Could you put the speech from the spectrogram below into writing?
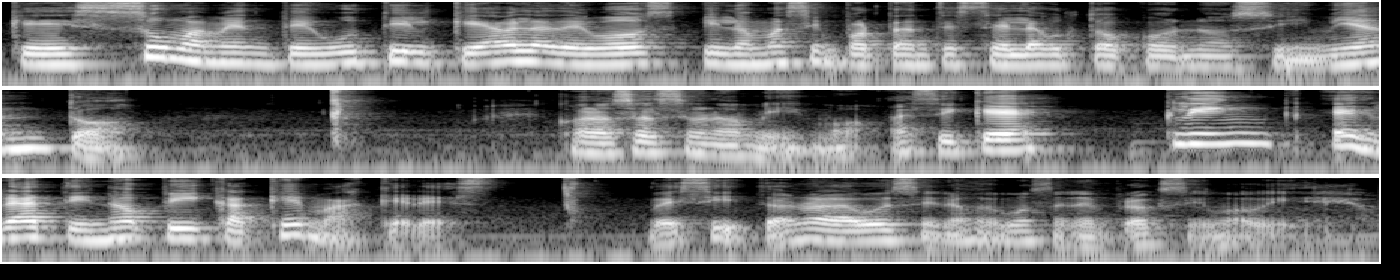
que es sumamente útil, que habla de vos y lo más importante es el autoconocimiento conocerse uno mismo. Así que, clink, es gratis, no pica, ¿qué más querés? Besito, no la voz y nos vemos en el próximo video.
